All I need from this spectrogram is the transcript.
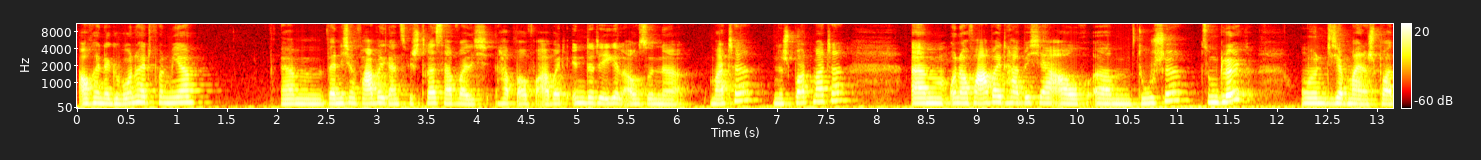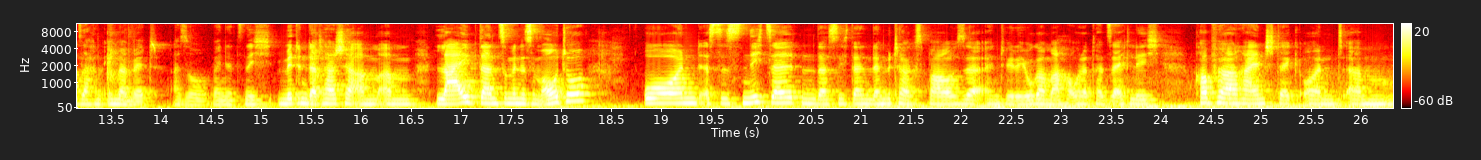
auch eine Gewohnheit von mir, ähm, wenn ich auf Arbeit ganz viel Stress habe, weil ich habe auf Arbeit in der Regel auch so eine Matte, eine Sportmatte. Ähm, und auf Arbeit habe ich ja auch ähm, Dusche zum Glück. Und ich habe meine Sportsachen immer mit. Also wenn jetzt nicht mit in der Tasche am, am Leib, dann zumindest im Auto. Und es ist nicht selten, dass ich dann in der Mittagspause entweder Yoga mache oder tatsächlich Kopfhörer reinstecke und ähm,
